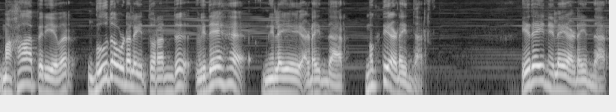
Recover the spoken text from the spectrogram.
மகா பெரியவர் பூத உடலை துறந்து விதேக நிலையை அடைந்தார் முக்தி அடைந்தார். இறைநிலை அடைந்தார்.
